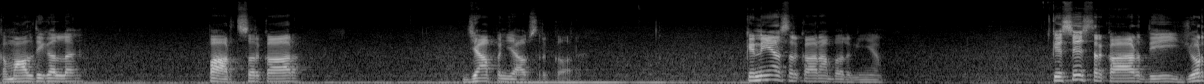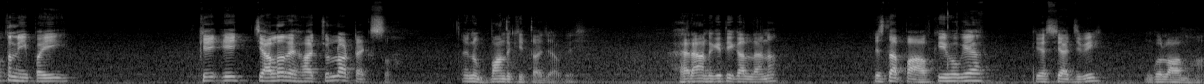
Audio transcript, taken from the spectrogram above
ਕਮਾਲ ਦੀ ਗੱਲ ਹੈ ਭਾਰਤ ਸਰਕਾਰ ਜਾਂ ਪੰਜਾਬ ਸਰਕਾਰ? ਕਿੰਨੀਆਂ ਸਰਕਾਰਾਂ ਬਦਲ ਗਈਆਂ? ਕਿਸੇ ਸਰਕਾਰ ਦੀ ਜ਼ਰੂਰਤ ਨਹੀਂ ਪਈ ਕਿ ਇਹ ਚੱਲ ਰਿਹਾ ਚੁੱਲ੍ਹਾ ਟੈਕਸ ਇਹਨੂੰ ਬੰਦ ਕੀਤਾ ਜਾਵੇ। ਹੈਰਾਨਗੀ ਦੀ ਗੱਲ ਹੈ ਨਾ। ਇਸ ਦਾ ਭਾਵ ਕੀ ਹੋ ਗਿਆ ਕਿ ਅਸੀਂ ਅੱਜ ਵੀ ਗੁਲਾਮ ਹਾਂ।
